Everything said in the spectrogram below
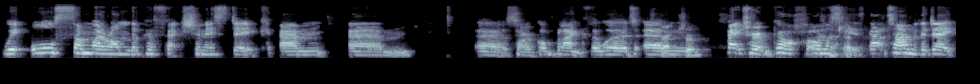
we're all somewhere on the perfectionistic um um uh, sorry, I've gone blank the word. Um, spectrum. Spectrum. God, honestly, it's that time of the day.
